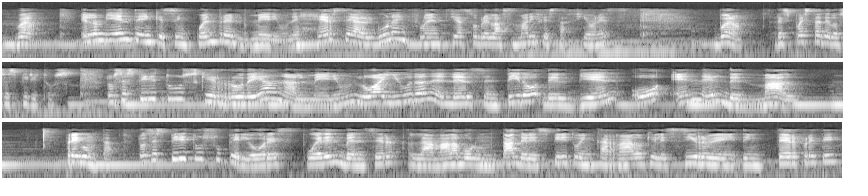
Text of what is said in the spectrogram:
Bueno, ¿el ambiente en que se encuentra el medium ejerce alguna influencia sobre las manifestaciones? Bueno, Respuesta de los espíritus. Los espíritus que rodean al medium lo ayudan en el sentido del bien o en el del mal. Pregunta. ¿Los espíritus superiores pueden vencer la mala voluntad del espíritu encarnado que les sirve de intérprete,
